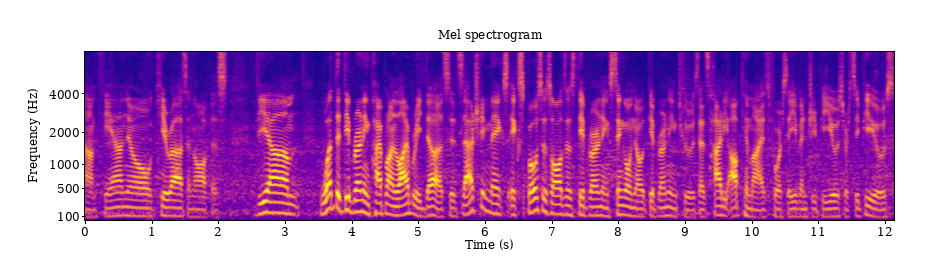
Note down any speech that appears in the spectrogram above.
um, Theano, Keras, and all of this. The, um, what the deep learning pipeline library does, it actually makes, exposes all this deep learning, single node deep learning tools that's highly optimized for say even GPUs or CPUs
